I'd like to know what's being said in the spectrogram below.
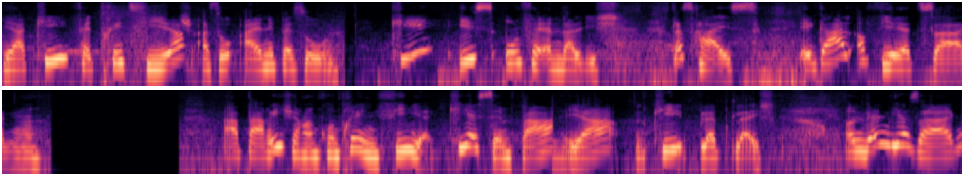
Ja, qui vertritt hier also eine Person. Qui ist unveränderlich. Das heißt, egal ob wir jetzt sagen, à Paris, j'ai rencontré une fille qui est sympa, ja, qui bleibt gleich. Und wenn wir sagen,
